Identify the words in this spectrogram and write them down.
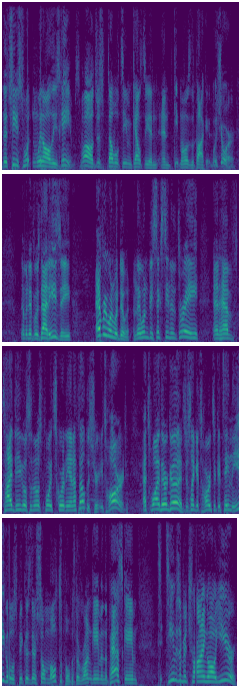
the Chiefs wouldn't win all these games. Well, just double team Kelce and, and keep Mahomes in the pocket. Well, sure. I mean, if it was that easy, everyone would do it, and they wouldn't be 16 and three and have tied the Eagles to the most points scored in the NFL this year. It's hard. That's why they're good. Just like it's hard to contain the Eagles because they're so multiple with the run game and the pass game. T- teams have been trying all year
